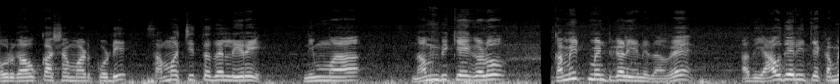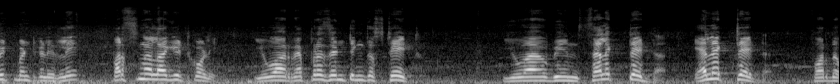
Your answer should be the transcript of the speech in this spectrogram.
ಅವ್ರಿಗೆ ಅವಕಾಶ ಮಾಡಿಕೊಡಿ, ಸಮಚಿತ್ತದಲ್ಲಿರಿ. ನಿಮ್ಮ ನಂಬಿಕೆಗಳು ಕಮಿಟ್ಮೆಂಟ್ಗಳೇನಿದ್ದಾವೆ ಅದು ಯಾವುದೇ ರೀತಿಯ ಕಮಿಟ್ಮೆಂಟ್ಗಳಿರಲಿ ಪರ್ಸ್ನಲ್ ಆಗಿ ಇಟ್ಕೊಳ್ಳಿ. You are representing the state you have been selected elected for the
